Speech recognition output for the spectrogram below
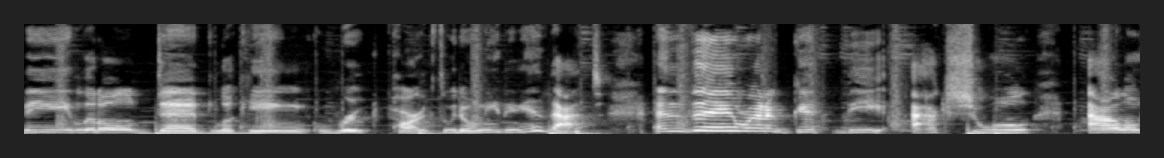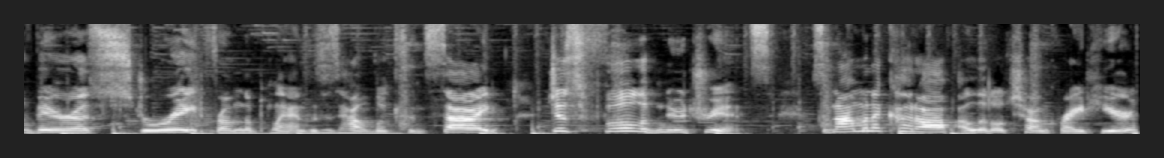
the little dead looking root part so we don't need any of that. And then we're gonna get the actual aloe vera straight from the plant. This is how it looks inside, just full of nutrients. So now I'm gonna cut off a little chunk right here.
